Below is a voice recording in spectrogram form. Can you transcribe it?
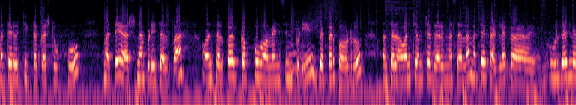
ಮತ್ತು ರುಚಿಗೆ ತಕ್ಕಷ್ಟು ಉಪ್ಪು, ಮತ್ತು ಅರಿಶಿನ ಪುಡಿ ಸ್ವಲ್ಪ, ಒಂದು ಸ್ವಲ್ಪ ಕಪ್ಪು ಮೆಣಸಿನ ಪುಡಿ ಪೆಪ್ಪರ್ ಪೌಡ್ರು ಒಂದು ಸಲ ಒಂದು ಚಮಚ ಗರಂ ಮಸಾಲ ಮತ್ತು ಕಡಲೆಕಾ ಹುರ್ಗಡ್ಲೆ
